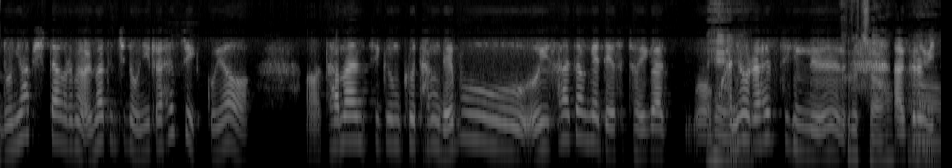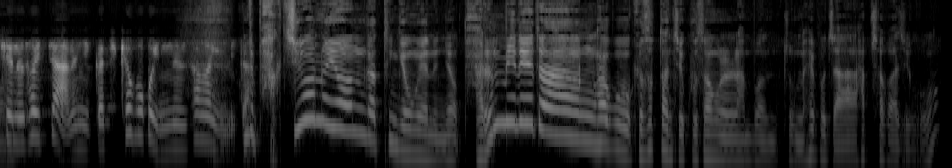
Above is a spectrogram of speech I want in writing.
논의합시다 그러면 얼마든지 논의를 할 수 있고요. 어, 다만 지금 그 당 내부의 사정에 대해서 저희가 뭐 예. 관여를 할 수 있는 그렇죠. 아, 그런 어. 위치에는 서 있지 않으니까 지켜보고 있는 상황입니다. 근데 박지원 의원 같은 경우에는요, 바른미래당하고 교섭단체 구성을 한번 좀 해보자 합쳐가지고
